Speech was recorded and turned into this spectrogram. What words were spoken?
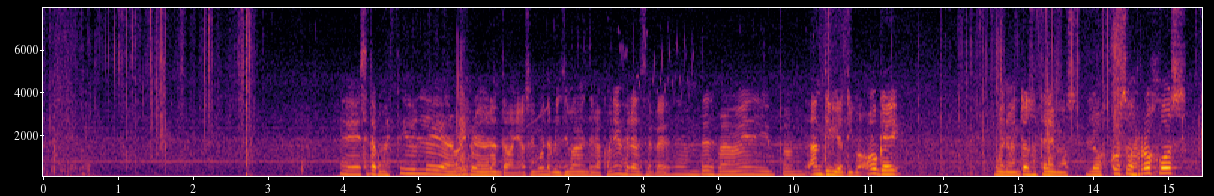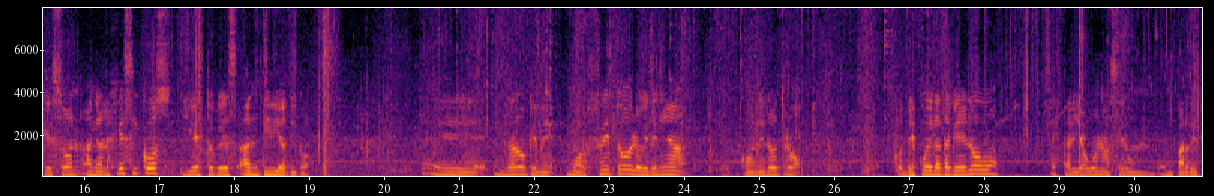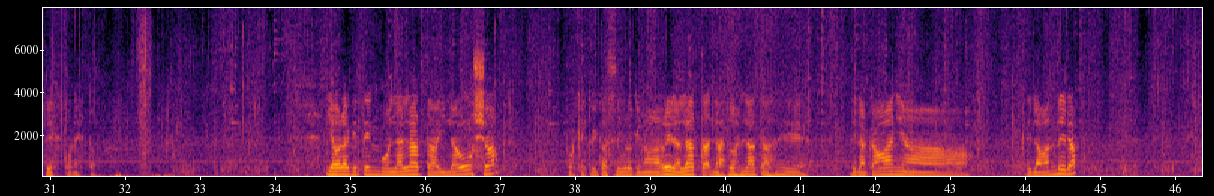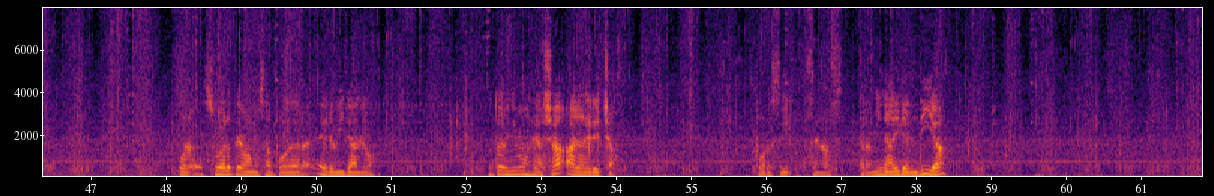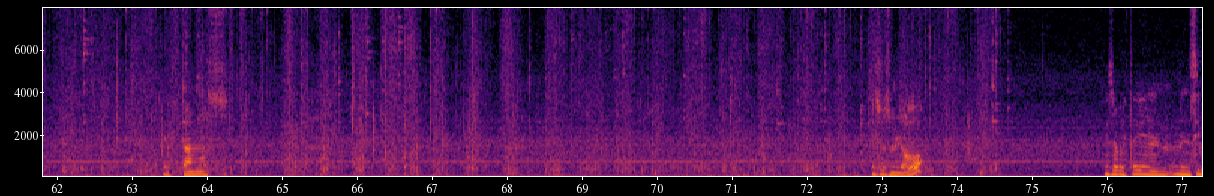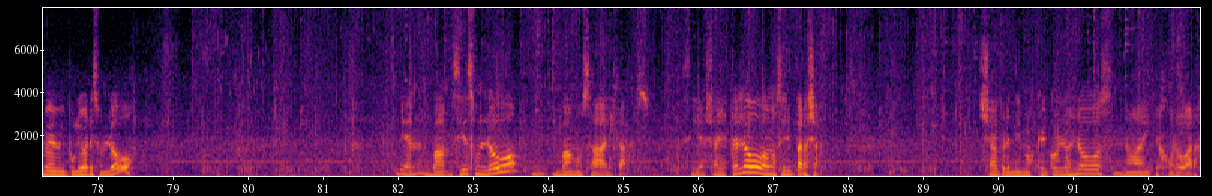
Eh, Z comestible, arborícola de gran tamaño. Se encuentra principalmente en las coníferas, antibiótico. Ok. Bueno, entonces tenemos los cosos rojos que son analgésicos y esto que es antibiótico. Eh, dado que me morfé todo lo que tenía con el otro después del ataque del lobo, estaría bueno hacer un par de test con esto. Y ahora que tengo la lata y la olla, porque estoy casi seguro que no agarré la lata, las dos latas de, de la cabaña de la bandera. Por suerte vamos a poder hervir algo. Nosotros vinimos de allá a la derecha. Por si se nos termina de ir el día. Estamos ¿Eso es un lobo? ¿Eso que está ahí encima de mi pulgar es un lobo? Bien, si es un lobo, vamos a alejarnos. Si allá está el lobo, vamos a ir para allá. Ya aprendimos que con los lobos no hay que jorobar.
